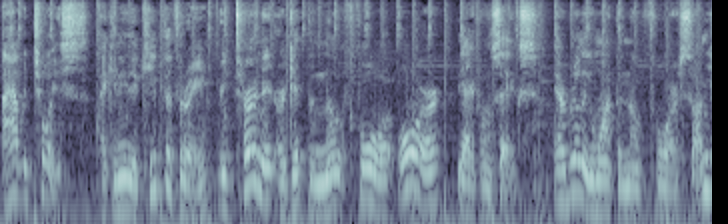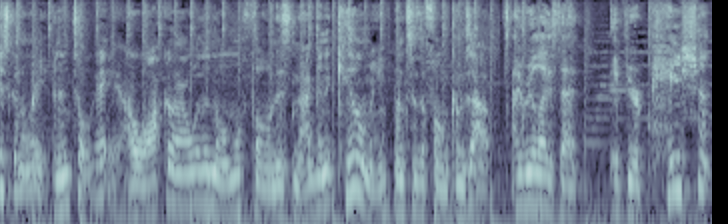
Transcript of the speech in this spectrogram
I have a choice. I can either keep the 3, return it, or get the Note 4 or the iPhone 6. I really want the Note 4, so I'm just gonna wait. And until, hey, I'll walk around with a normal phone. It's not gonna kill me until the phone comes out. I realize that if you're patient,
